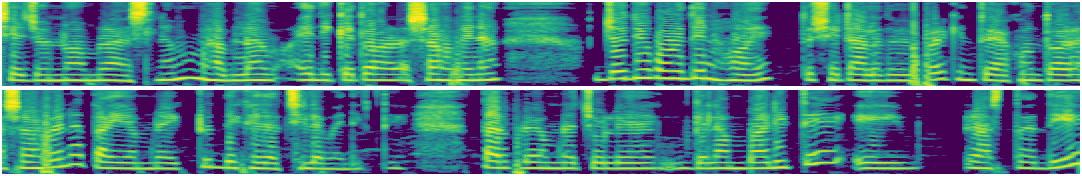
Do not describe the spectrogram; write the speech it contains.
সেজন্য আমরা আসলাম, ভাবলাম এদিকে তো আর আসা হবে না। যদিও কোনো দিন হয়, তো সেটা আলাদা ব্যাপার, কিন্তু এখন তো আর আসা হবে না, তাই আমরা একটু দেখে যাচ্ছিলাম এদিক থেকে। তারপরে আমরা চলে গেলাম বাড়িতে, এই রাস্তা দিয়ে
